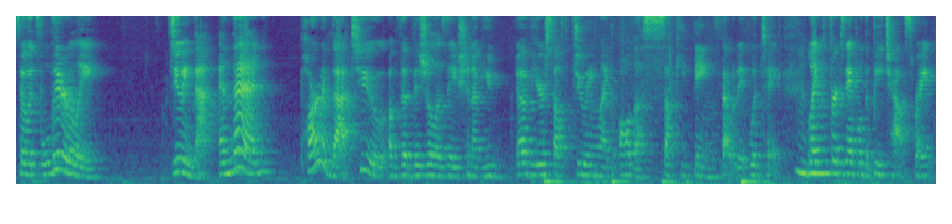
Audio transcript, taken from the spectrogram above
So it's literally doing that. And then part of that too of the visualization of you of yourself doing like all the sucky things that would it would take. Mm-hmm. Like for example the beach house, right?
